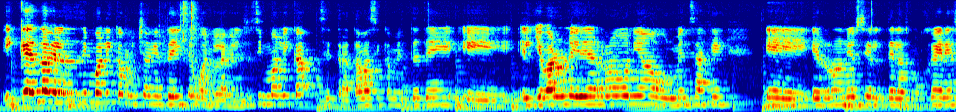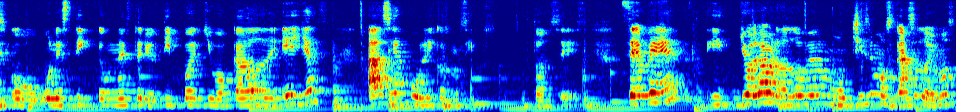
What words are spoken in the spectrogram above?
¿Y qué es la violencia simbólica? Mucha gente dice, bueno, la violencia simbólica se trata básicamente de eh, el llevar una idea errónea o un mensaje eh, erróneo de las mujeres o un, un estereotipo equivocado de ellas hacia públicos masivos. Entonces, se ve, y yo la verdad lo veo en muchísimos casos, lo vemos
